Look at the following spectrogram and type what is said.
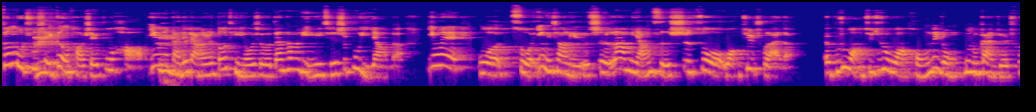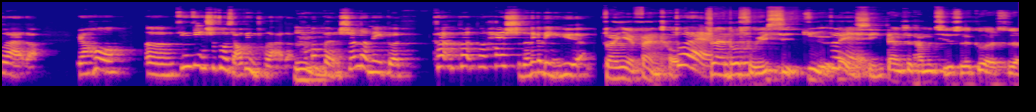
分不出谁更好谁不好，因为感觉两个人都挺优秀的，但他们领域其实是不一样的。因为我所印象里的是辣目洋子是做网剧出来的。呃，不是网剧，就是网红那种那种感觉出来的。然后，嗯，金靖是做小品出来的。他们本身的那个刚刚刚开始的那个领域，专业范畴，对，虽然都属于喜剧类型，但是他们其实各是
